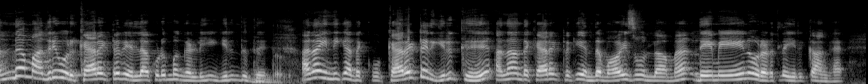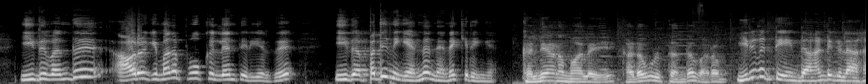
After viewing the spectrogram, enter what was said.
அந்த மாதிரி ஒரு கேரக்டர் எல்லா குடும்பங்கள்லையும் இருந்தது. ஆனால் இன்னைக்கு அந்த கேரக்டர் இருக்கு. ஆனால் அந்த கேரக்டருக்கு எந்த வாய்ஸும் இல்லாமல் தேமேன்னு ஒரு இடத்துல இருக்காங்க. இது வந்து ஆரோக்கியமான போக்கு இல்லைன்னு தெரியறது. இதை பற்றி நீங்கள் என்ன நினைக்கிறீங்க? கல்யாண மாலை கடவுள் தந்த வரம். இருபத்தி ஐந்து ஆண்டுகளாக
